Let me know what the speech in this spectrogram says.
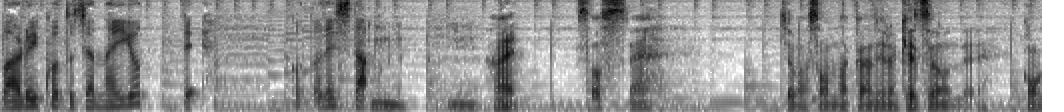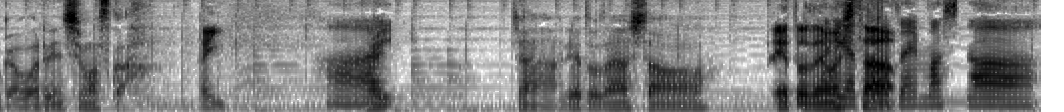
悪いことじゃないよってことでした、うんうんはい。そうっすね。じゃあまあそんな感じの結論で今回終わりにしますか。はい。はーい。はい。じゃあありがとうございました。ありがとうございました。ありがとうございました。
